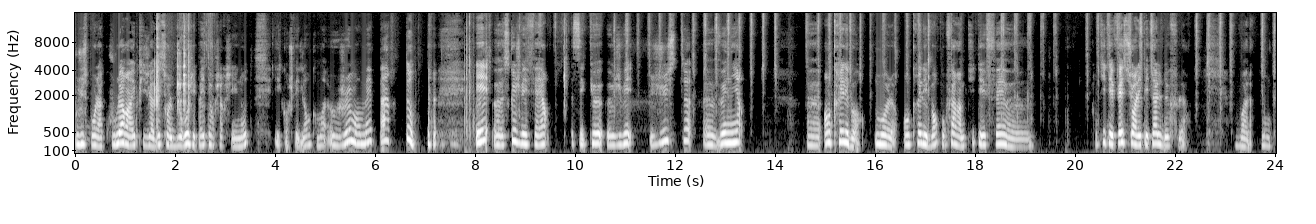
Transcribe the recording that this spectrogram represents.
juste pour la couleur hein, et puis je l'avais sur le bureau j'ai pas été en chercher une autre. Et quand je fais de l'encre moi je m'en mets partout. Et euh, ce que je vais faire c'est que euh, je vais juste venir ancrer les bords. Voilà ancrer les bords pour faire un petit effet un petit effet sur les pétales de fleurs. Voilà donc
